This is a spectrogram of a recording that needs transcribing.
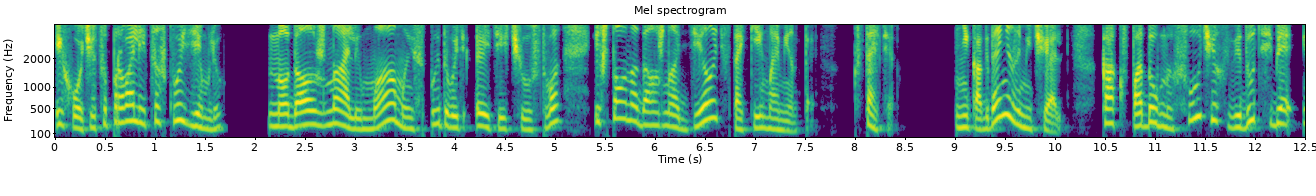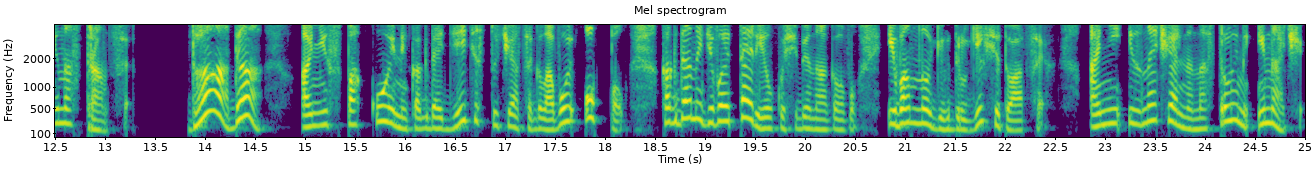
и хочется провалиться сквозь землю. Но должна ли мама испытывать эти чувства и что она должна делать в такие моменты? Кстати, никогда не замечали, как в подобных случаях ведут себя иностранцы? Да, да, они спокойны, когда дети стучатся головой об пол, когда надевают тарелку себе на голову и во многих других ситуациях. Они изначально настроены иначе.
